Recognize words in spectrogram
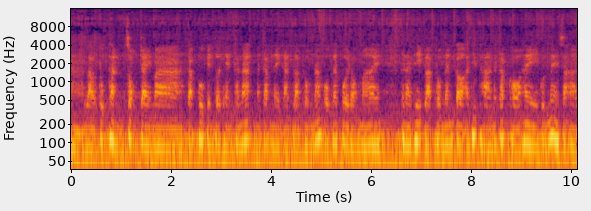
อ่าเราทุกท่านส่งใจมากับผู้เป็นตัวแทนคณะนะครับ ในการปรับพรมน้ำอบและโปรยดอกไม้ ขณะที่ปรับพรมนั้นก็อธิษฐานนะครับ ขอให้คุณแม่สะอาด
